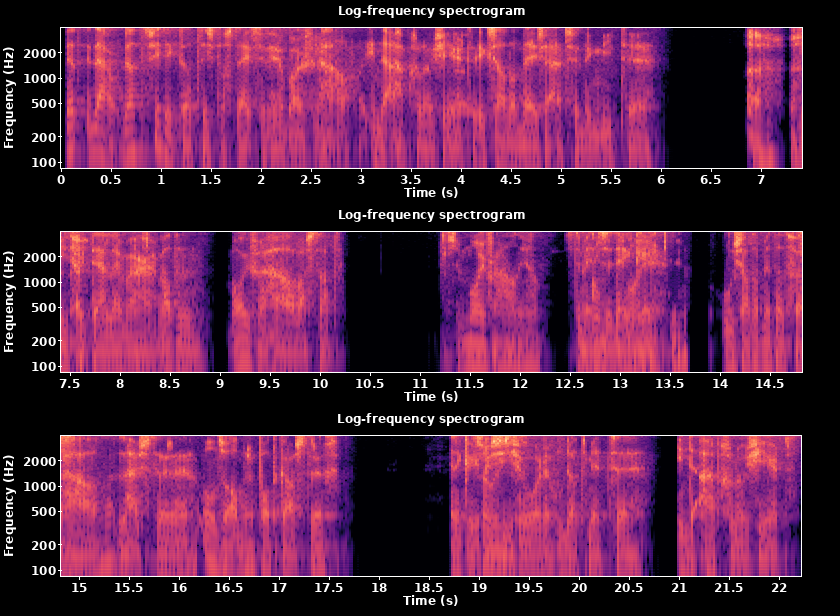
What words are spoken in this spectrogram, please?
Dat, nou, dat vind ik, dat is toch steeds een heel mooi verhaal. In de aap gelogeerd. Ik zal dat deze uitzending niet, eh, niet vertellen, maar wat een mooi verhaal was dat. Dat is een mooi verhaal, ja. Als de mensen Komt denken, hoe zat het met dat verhaal? Luister onze andere podcast terug. En dan kun je Zo precies horen hoe dat met eh, in de aap gelogeerd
